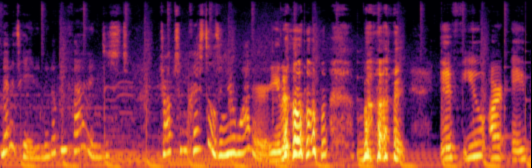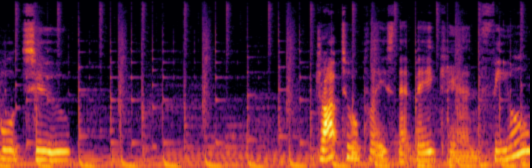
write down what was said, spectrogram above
meditate and it'll be fine. Just drop some crystals in your water you know? But if you are able to drop to a place that they can feel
